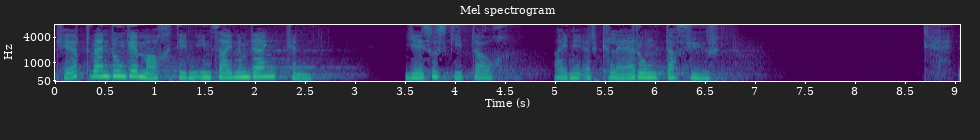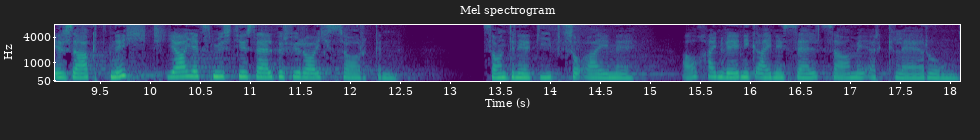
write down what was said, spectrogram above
Kehrtwendung gemacht in, in seinem Denken? Jesus gibt auch eine Erklärung dafür. Er sagt nicht, ja, jetzt müsst ihr selber für euch sorgen, sondern er gibt so eine, auch ein wenig eine seltsame Erklärung.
